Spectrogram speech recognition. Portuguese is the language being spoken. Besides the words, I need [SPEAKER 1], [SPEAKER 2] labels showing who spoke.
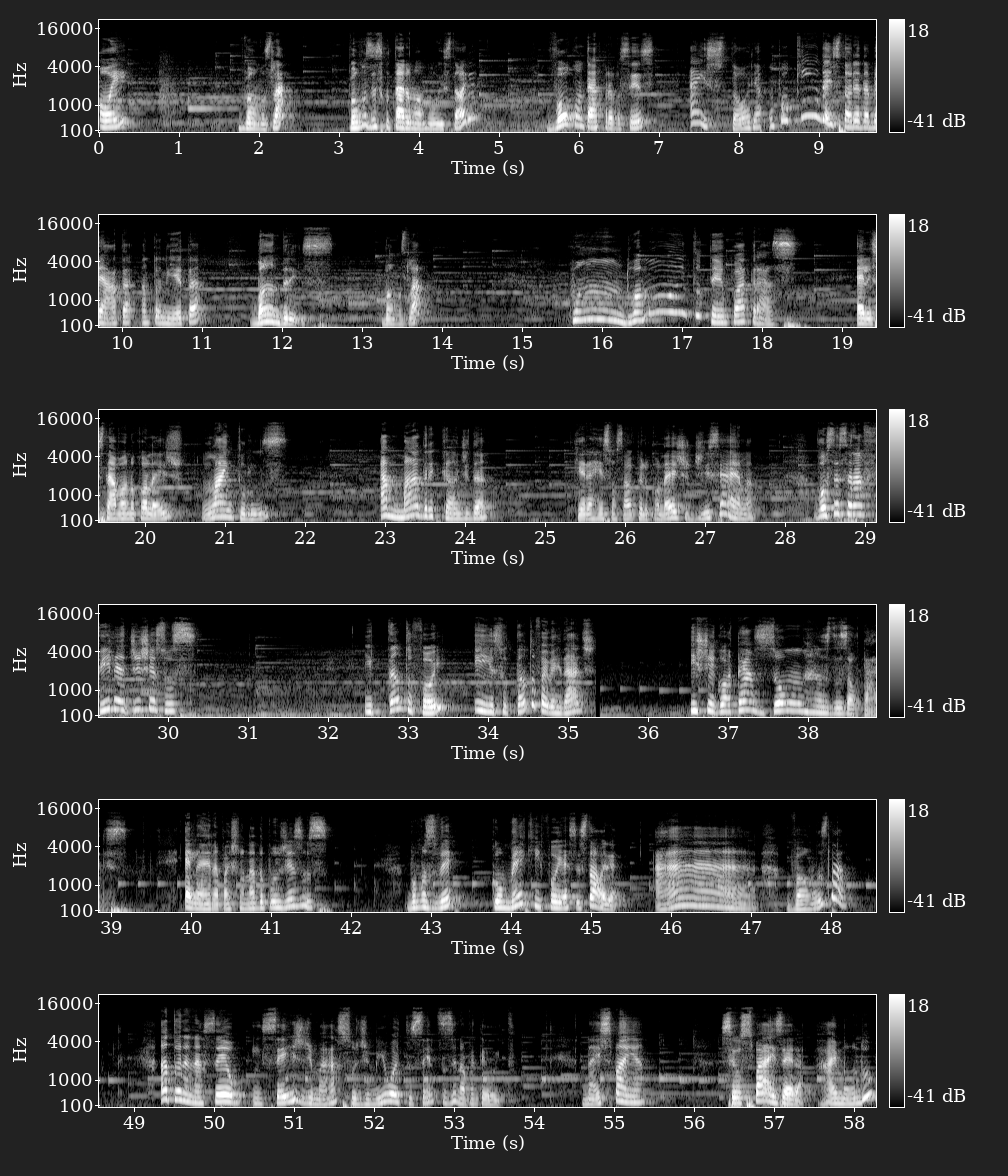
[SPEAKER 1] Oi? Vamos lá? Vamos escutar uma boa história? Vou contar para vocês a história, um pouquinho da história da Beata Antonieta Bandres. Vamos lá? Quando, há muito tempo atrás, ela estava no colégio, lá em Toulouse, a Madre Cândida, que era responsável pelo colégio, disse a ela: Você será filha de Jesus. E tanto foi, e isso tanto foi verdade, e chegou até as honras dos altares. Ela era apaixonada por Jesus. Vamos ver como é que foi essa história? Ah, vamos lá. Antônia nasceu em 6 de março de 1898, na Espanha. Seus pais eram Raimundo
